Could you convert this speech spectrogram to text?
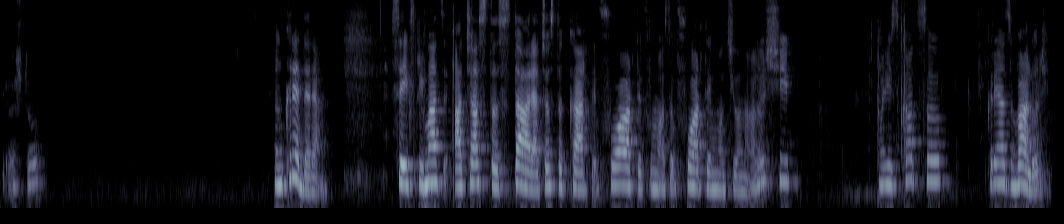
eu știu, încrederea. Să exprimați această stare, această carte foarte frumoasă, foarte emoțională și riscați să creați valuri.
